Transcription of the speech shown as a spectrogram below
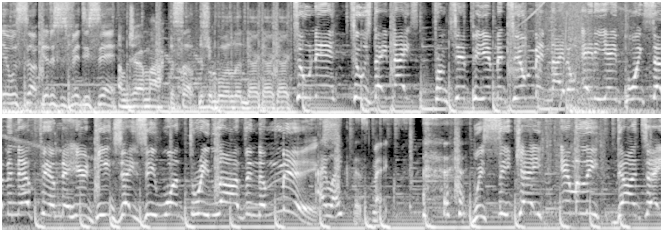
Hey, yo, what's up? Yo, this is 50 Cent. I'm Jeremiah. What's up? This your boy Lil Durk, Durk, Durk. Tune in Tuesday nights from 10 p.m. until midnight on 88.7 FM to hear DJ Z13 live in the mix. I like this mix. With CK, Emily, Daunte,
